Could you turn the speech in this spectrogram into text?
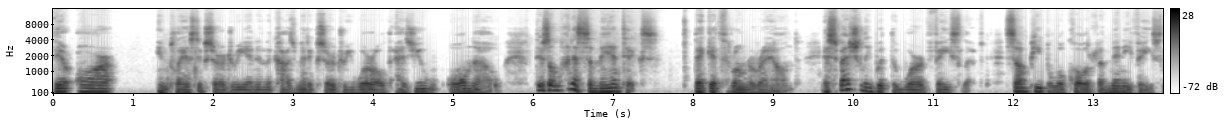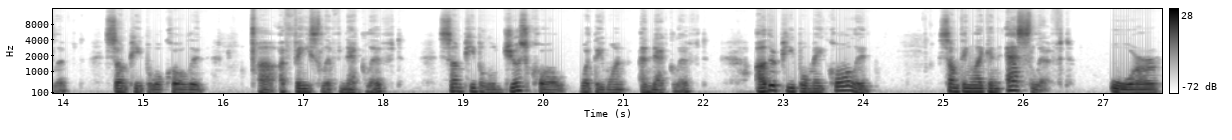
There are in plastic surgery and in the cosmetic surgery world, as you all know, there's a lot of semantics that get thrown around, especially with the word facelift. Some people will call it a mini facelift. Some people will call it uh, a facelift neck lift. Some people will just call what they want a neck lift. Other people may call it something like an S lift or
